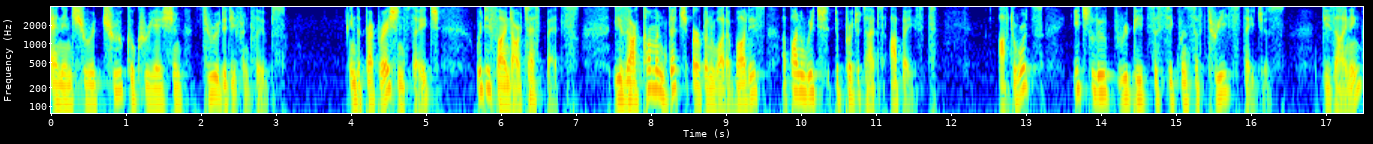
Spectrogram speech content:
and ensure true co-creation through the different loops. In the preparation stage, we defined our test beds. These are common Dutch urban water bodies upon which the prototypes are based. Afterwards, each loop repeats a sequence of three stages. Designing,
